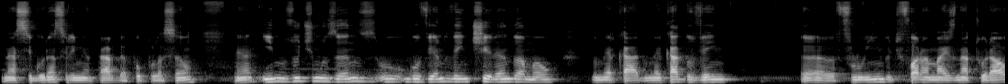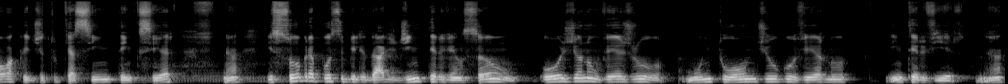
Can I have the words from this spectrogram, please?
na segurança alimentar da população. Né, e nos últimos anos o governo vem tirando a mão do mercado. O mercado vem uh, fluindo de forma mais natural. Acredito que assim tem que ser. Né, e sobre a possibilidade de intervenção, hoje eu não vejo muito onde o governo intervir. Né?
